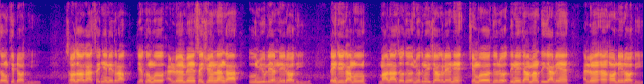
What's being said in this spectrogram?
ဆုံးဖြစ်တော့သည်စောစောကစိတ်ညစ်နေသလောက်ယခုမူအလွန်ပင်စိတ်ရွှင်လန်းကဥမြူလျက်နေတော့သည်တိန်ထီကမူမာလာဆိုသူအမျိုးသမီးကြောက်ကလေးနှင့်ရှင်မိုးသူတို့သိနေကြမှန်းသိရလျင်အလွန်အံ့ဩနေတော့သည်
